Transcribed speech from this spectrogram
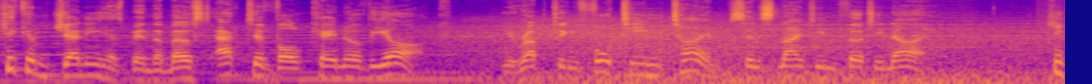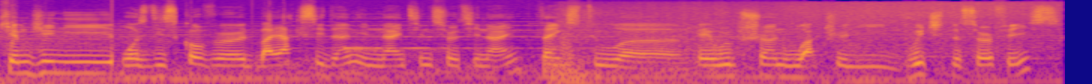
Kick 'em Jenny has been the most active volcano of the arc, erupting 14 times since 1939. Kick 'em Jenny was discovered by accident in 1939 thanks to uh, eruption who actually breached the surface.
